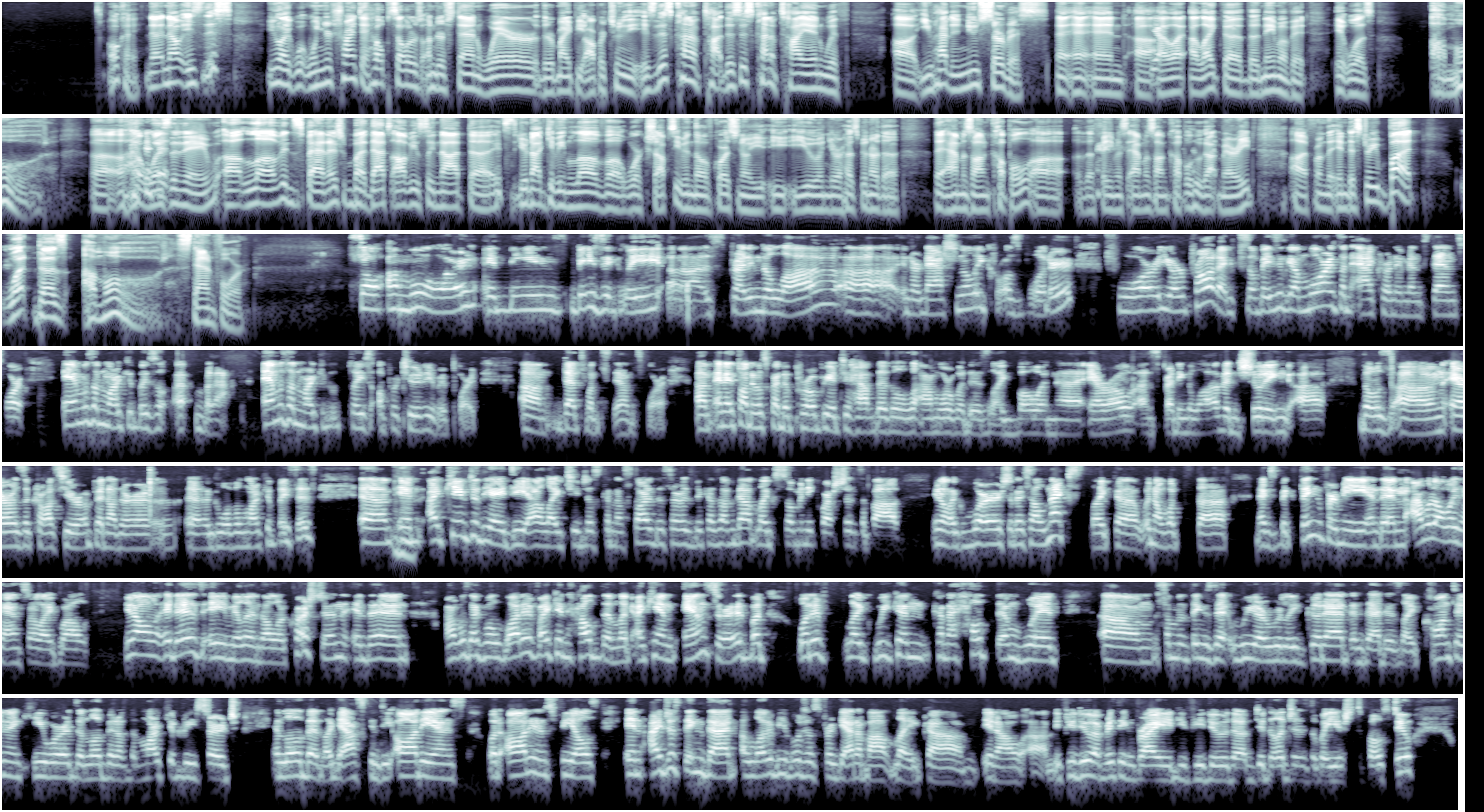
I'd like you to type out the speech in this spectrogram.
Okay, now now is this you know like when you're trying to help sellers understand where there might be opportunity? Is this kind of tie, does this kind of tie in with uh, you had a new service and, and uh, yeah. I like I like the the name of it. It was Amor uh, was the name. Uh, love in Spanish, but that's obviously not. Uh, it's you're not giving love uh, workshops, even though, of course, you know you, you and your husband are the the Amazon couple, uh, the famous Amazon couple who got married uh, from the industry. But what does amor stand for? So amor, it means basically uh, spreading the love uh, internationally, cross border, for your product. So basically, amor is an acronym and stands for Amazon Marketplace, uh, blah, Amazon Marketplace Opportunity Report. Um, that's what it stands for. Um, and I thought it was quite appropriate to have the little Amor with his like bow and uh, arrow, uh, spreading love and shooting uh, those um, arrows across Europe and other uh, global marketplaces. Um, mm-hmm. And I came to the idea like to just kind of start the service because I've got like so many questions about, you know, like where should I sell next? Like, uh, you know, what's the next big thing for me? And then I would always answer like, well, you know, it is a million dollar question. And then I was like, well, what if I can help them? Like, I can't answer it, but what if like we can kind of help them with um, some of the things that we are really good at, and that is like content and keywords, a little bit of the market research, and a little bit like asking the audience what audience feels. And I just think that a lot of people just forget about like, um, you know, um, if you do everything right, if you do the due diligence the way you're supposed to,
